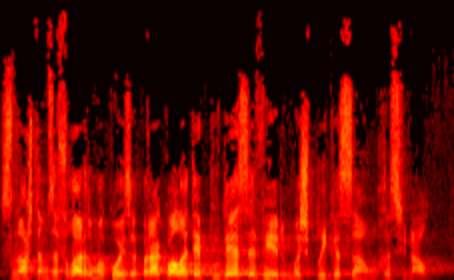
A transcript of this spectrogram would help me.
se nós estamos a falar de uma coisa para a qual até pudesse haver uma explicação racional,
